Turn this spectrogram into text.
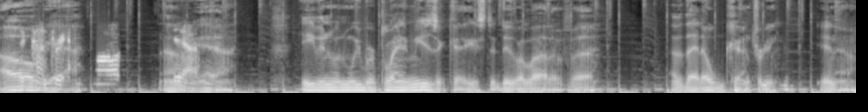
Oh, the country yeah. outlaws. Oh, yeah. yeah. Even when we were playing music, I used to do a lot of uh, of that old country. You know.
